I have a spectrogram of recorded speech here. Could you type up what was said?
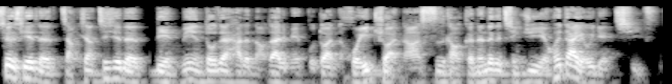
这些的长相，这些的脸面，都在他的脑袋里面不断的回转啊，思考，可能那个情绪也会带有一点起伏。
